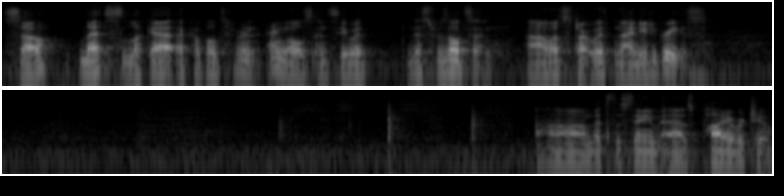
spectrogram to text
So let's look at a couple different angles and see what this results in. Uh, let's start with 90 degrees. Um, that's the same as pi over 2.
